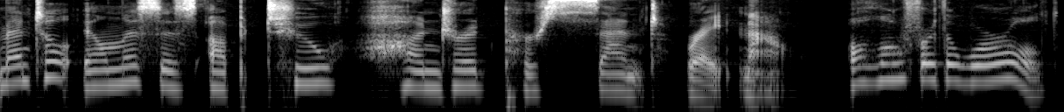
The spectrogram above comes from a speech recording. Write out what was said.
mental illness is up 200% right now, all over the world.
